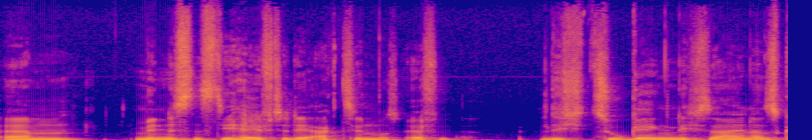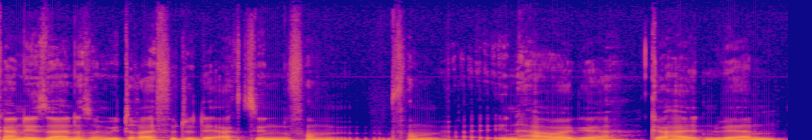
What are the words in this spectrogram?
Ähm, mindestens die Hälfte der Aktien muss öffentlich zugänglich sein. Also es kann nicht sein, dass irgendwie drei Viertel der Aktien vom, vom Inhaber ge gehalten werden.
